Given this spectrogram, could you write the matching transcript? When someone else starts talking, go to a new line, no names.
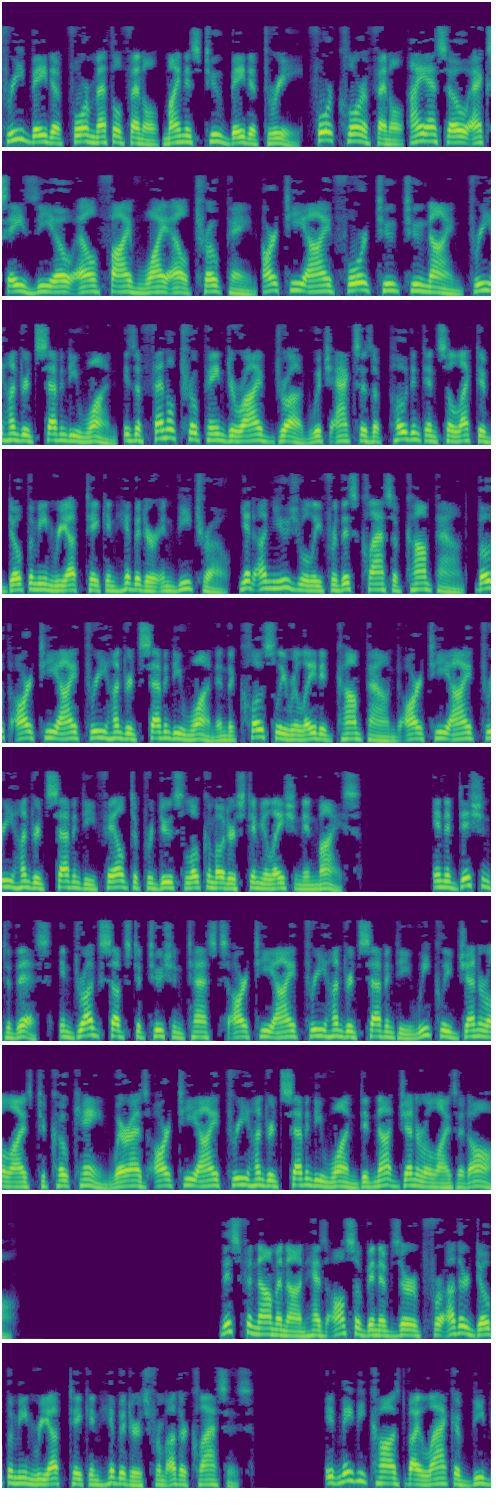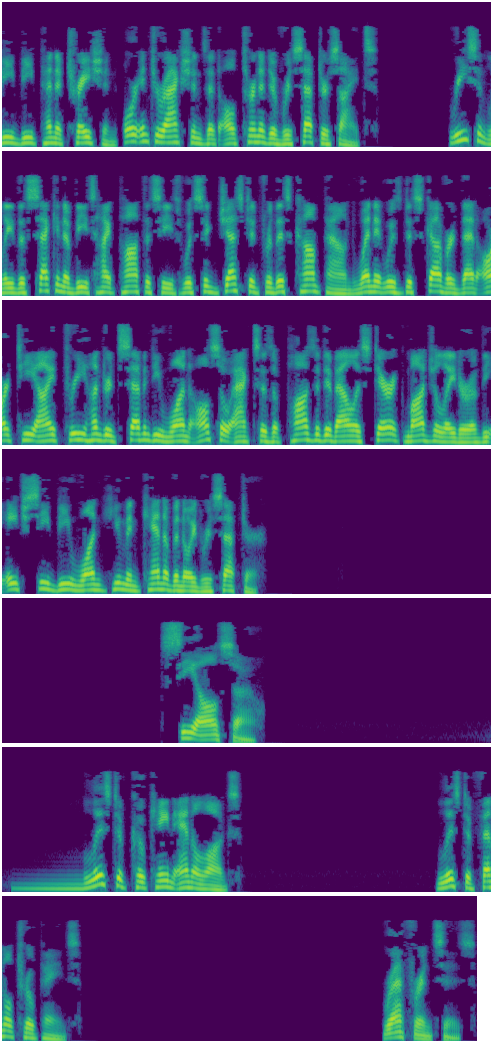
3-beta-4-methylphenyl minus 2-beta-3, 4-chlorophenyl ISOXAZOL5YL tropane RTI 4229-371 is a phenyltropane-derived drug which acts as a potent and selective dopamine reuptake inhibitor in vitro, yet unusually for this class of compound, both RTI 371 and the closely related compound RTI 370 failed to produce locomotor stimulation in mice. In addition to this, in drug substitution tests RTI 370 weakly generalized to cocaine whereas RTI 371 did not generalize at all. This phenomenon has also been observed for other dopamine reuptake inhibitors from other classes. It may be caused by lack of BBB penetration, or interactions at alternative receptor sites. Recently the second of these hypotheses was suggested for this compound when it was discovered that RTI-371 also acts as a positive allosteric modulator of the HCB1 human cannabinoid receptor. See also List of cocaine analogues List of phenyltropanes References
